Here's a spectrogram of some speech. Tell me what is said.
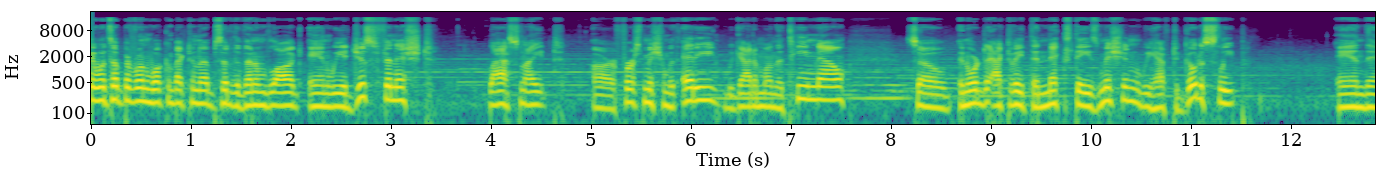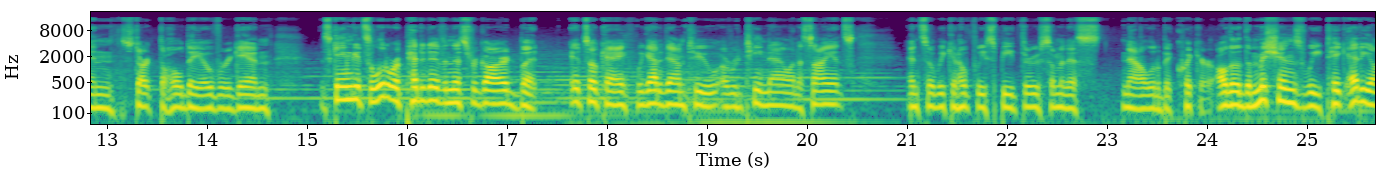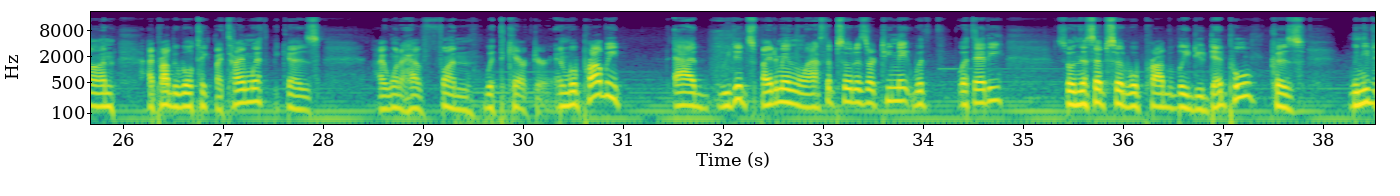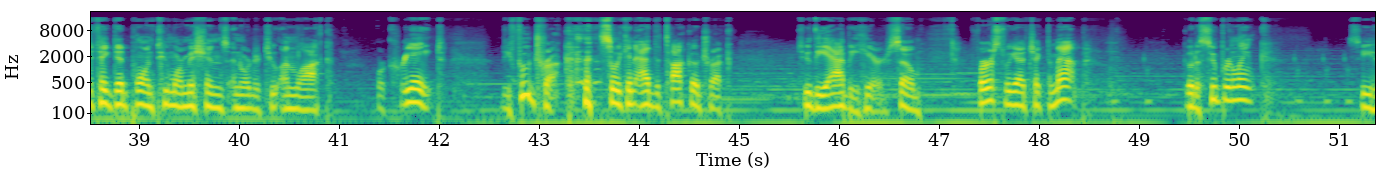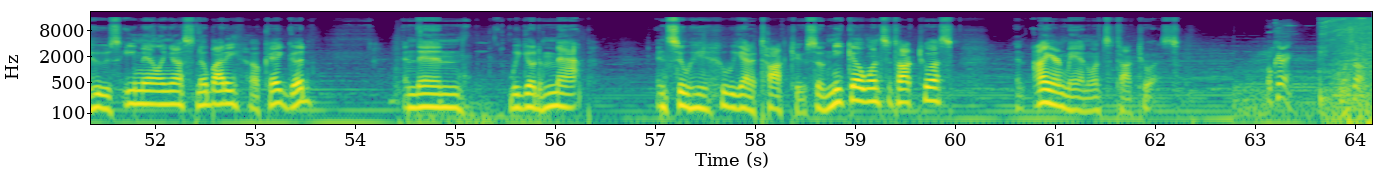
Hey, what's up, everyone? Welcome back to another episode of the Venom Vlog. And we had just finished last night our first mission with Eddie. We got him on the team now. So, in order to activate the next day's mission, we have to go to sleep and then start the whole day over again. This game gets a little repetitive in this regard, but it's okay. We got it down to a routine now and a science, and so we can hopefully speed through some of this now a little bit quicker. Although the missions we take Eddie on, I probably will take my time with because I want to have fun with the character. And we'll probably add. We did Spider-Man in the last episode as our teammate with with Eddie, so in this episode we'll probably do Deadpool because we need to take Deadpool on two more missions in order to unlock or create the food truck, so we can add the taco truck to the Abbey here. So first we got to check the map. Go to Superlink. See who's emailing us. Nobody. Okay, good. And then we go to map and see who, who we got to talk to. So Nico wants to talk to us, and Iron Man wants to talk to us. Okay, what's up?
